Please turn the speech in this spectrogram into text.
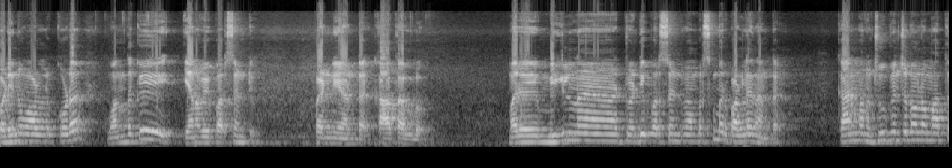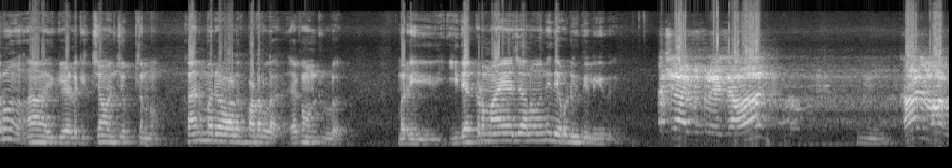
పడిన వాళ్ళకి కూడా వందకి ఎనభై పర్సెంట్ పడి అంట ఖాతాల్లో. మరి మిగిలిన ట్వంటీ పర్సెంట్ మెంబర్స్కి మరి పడలేదంట. కానీ మనం చూపించడంలో మాత్రం వీళ్ళకి ఇచ్చామని చెప్తున్నాం. కానీ మరి వాళ్ళకి పడలే అకౌంట్లో. మరి ఇది ఎక్కడ మాయాజాలం అనేది ఎవరికి తెలియదు. కాదు మాకు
